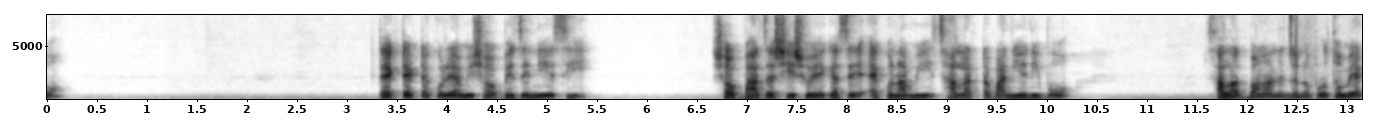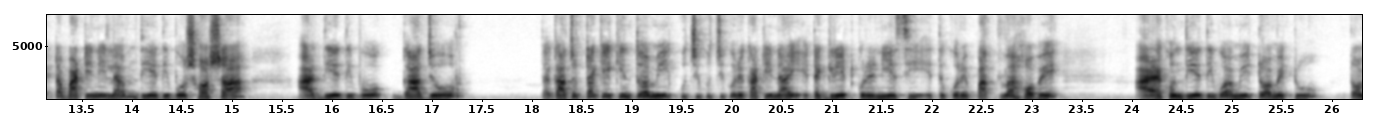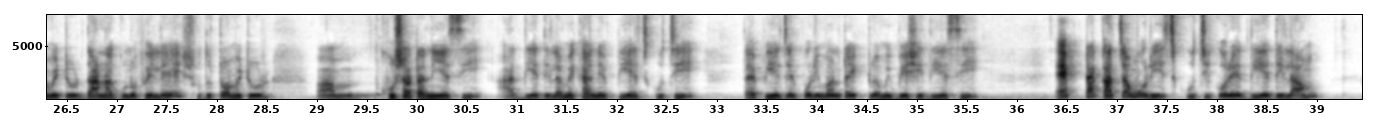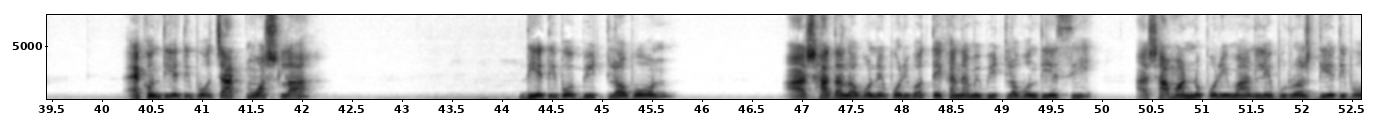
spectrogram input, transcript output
তা একটা একটা করে আমি সব ভেজে নিয়েছি। সব ভাজা শেষ হয়ে গেছে। এখন আমি সালাডটা বানিয়ে নিব। সালাদ বানানোর জন্য প্রথমে একটা বাটি নিলাম, দিয়ে দিব শশা আর দিয়ে দিব গাজর। তা গাজরটাকে কিন্তু আমি কুচি কুচি করে কাটি নাই, এটা গ্রেট করে নিয়েছি, এতে করে পাতলা হবে। আর এখন দিয়ে দিব আমি টমেটো। টমেটোর দানাগুলো ফেলে শুধু টমেটোর খোসাটা নিয়েছি। আর দিয়ে দিলাম এখানে পেঁয়াজ কুচি। তাই পেঁয়াজের পরিমাণটা একটু আমি বেশি দিয়েছি। একটা কাঁচামরিচ কুচি করে দিয়ে দিলাম। এখন দিয়ে দিব চাট মশলা। দিয়ে দিব বিট লবণ আর সাদা লবণের পরিবর্তে এখানে আমি বিট লবণ দিয়েছি আর সামান্য পরিমাণ লেবুর রস দিয়ে দিব।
